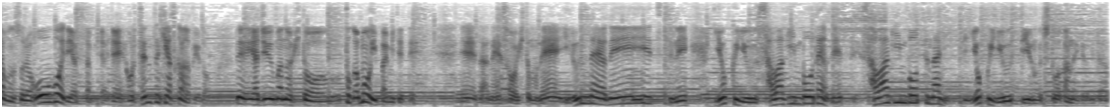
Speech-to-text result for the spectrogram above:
多分それ大声でやってたみたいで、俺全然気がつかなかったけど、で、野獣馬の人とかもいっぱい見てて、えー、だね、そういう人もね、いるんだよね、つってね、よく言う騒ぎん坊だよねって、騒ぎん坊って何？ってよく言うっていうのがちょっとわかんないけど、みたいな。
